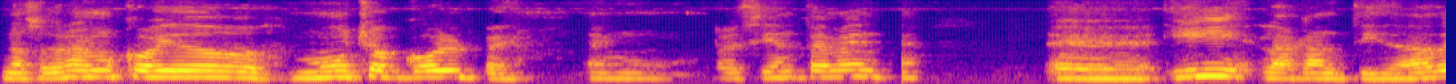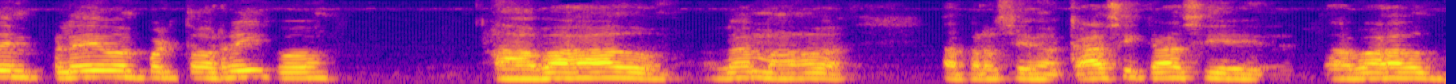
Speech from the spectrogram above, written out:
nosotros hemos cogido muchos golpes recientemente eh, y la cantidad de empleo en Puerto Rico ha bajado, aproximadamente casi, casi, ha bajado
